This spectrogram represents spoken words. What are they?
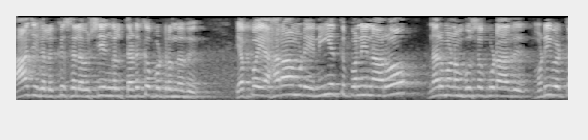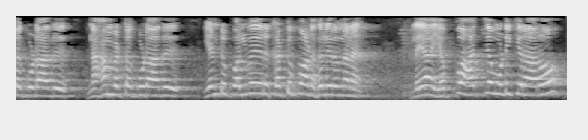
ஹாஜிகளுக்கு சில விஷயங்கள் தடுக்கப்பட்டிருந்தது. எப்போ எஹராமுடைய நீயத்து பண்ணினாரோ நறுமணம் பூசக்கூடாது முடி வெட்டக்கூடாது நகம் வெட்டக்கூடாது என்று பல்வேறு கட்டுப்பாடுகள் இருந்தன. இல்லையா? எப்போ ஹஜ்ஜை முடிக்கிறாரோ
